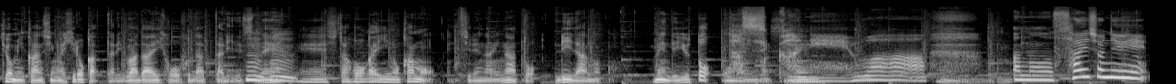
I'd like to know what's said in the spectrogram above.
興味関心が広かったり話題豊富だったりですね、うんうん。えーした方がいいのかもしれないなとリーダーの面で言うと思いますね。確かに。うわー。うん。あの最初に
